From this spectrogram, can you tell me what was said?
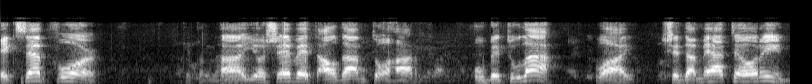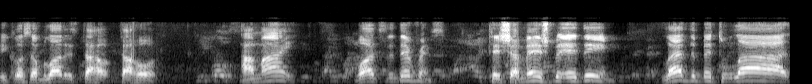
except for uh, Yoshevet al dam tohar ubetula. Why? Shedameha tehorim because the blood is tah- tahor. Amai. What's the difference? Teshamesh be'edim. Let the betula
